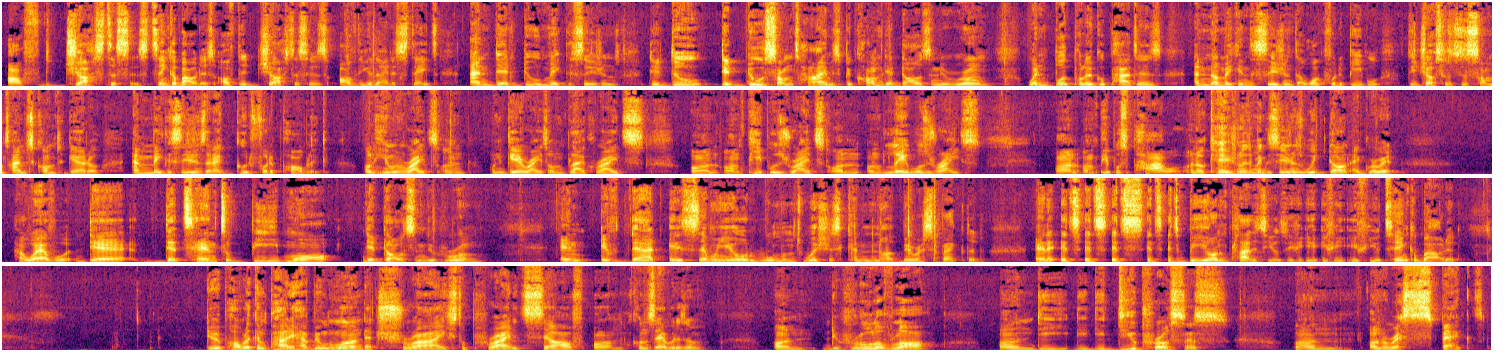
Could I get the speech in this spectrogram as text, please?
of the justices. Think about this of the justices of the United States and they do make decisions. They do they do sometimes become the adults in the room when both political parties are not making decisions that work for the people. The justices sometimes come together and make decisions that are good for the public on human rights, on on gay rights, on black rights, on on people's rights, on on labels' rights, on on people's power. And occasionally they make decisions we don't agree with. However, there they tend to be more the adults in the room. And if that is seven year old woman's wishes cannot be respected, and it's it's it's it's it's beyond platitudes. If if you, if you think about it, the Republican Party have been one that tries to pride itself on conservatism, on the rule of law, on the, the, the due process, on on respect,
